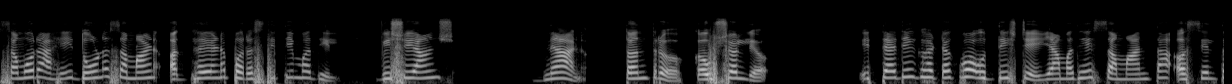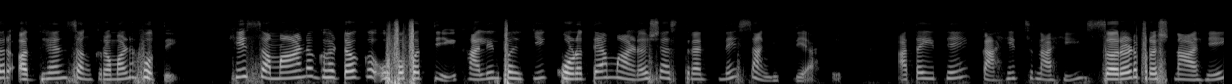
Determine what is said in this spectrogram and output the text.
समोर आहे दोन समान अध्ययन परिस्थितीमधील विषयांश ज्ञान तंत्र कौशल्य इत्यादी घटक व उद्दिष्टे यामध्ये समानता असेल तर अध्ययन संक्रमण होते. ही समान घटक उपपत्ती खालीलपैकी कोणत्या मानसशास्त्राने सांगितली आहे? आता इथे काहीच नाही. सरळ प्रश्न आहे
